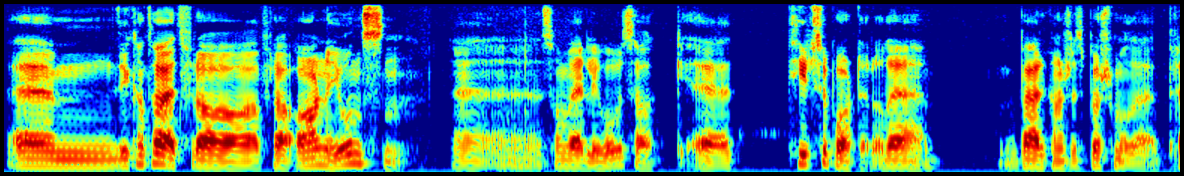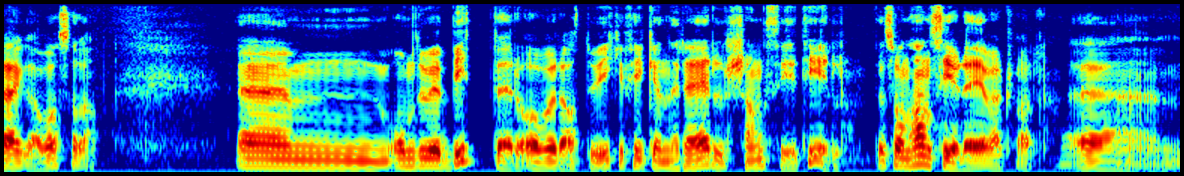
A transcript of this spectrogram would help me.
Ehm, vi kan ta et fra, fra Arne Johnsen, eh, som vel i hovedsak er TIL-supporter, og det bærer kanskje spørsmålet preg av også, da. Um, om du er bitter over at du ikke fikk en reell sjanse i TIL. Det er sånn han sier det, i hvert fall. Ehm,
